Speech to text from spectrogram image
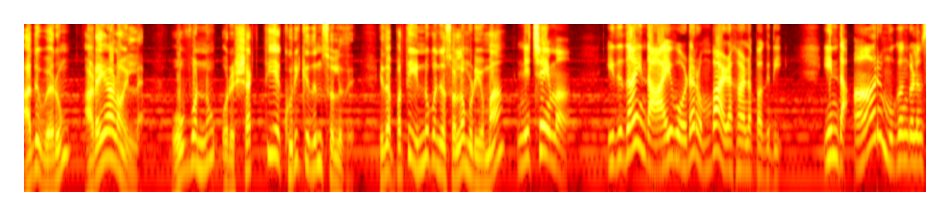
அது வெறும் அடையாளம் இல்லை. ஒவ்வொன்றும் ஒரு சக்தியை குறிக்குதுன்னு சொல்லுது. இதை பத்தி இன்னும் கொஞ்சம் சொல்ல முடியுமா? நிச்சயமா. இதுதான் இந்த ஆய்வோட ரொம்ப அழகான பகுதி. இந்த ஆறு முகங்களும்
